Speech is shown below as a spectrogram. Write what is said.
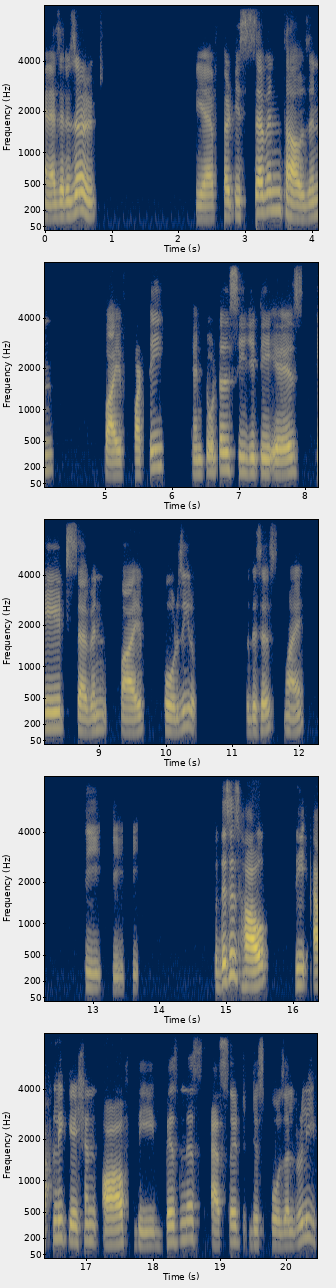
and as a result we have 37,540 and total CGT is 87540. So this is my CGT. So this is how the application of the business asset disposal relief.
